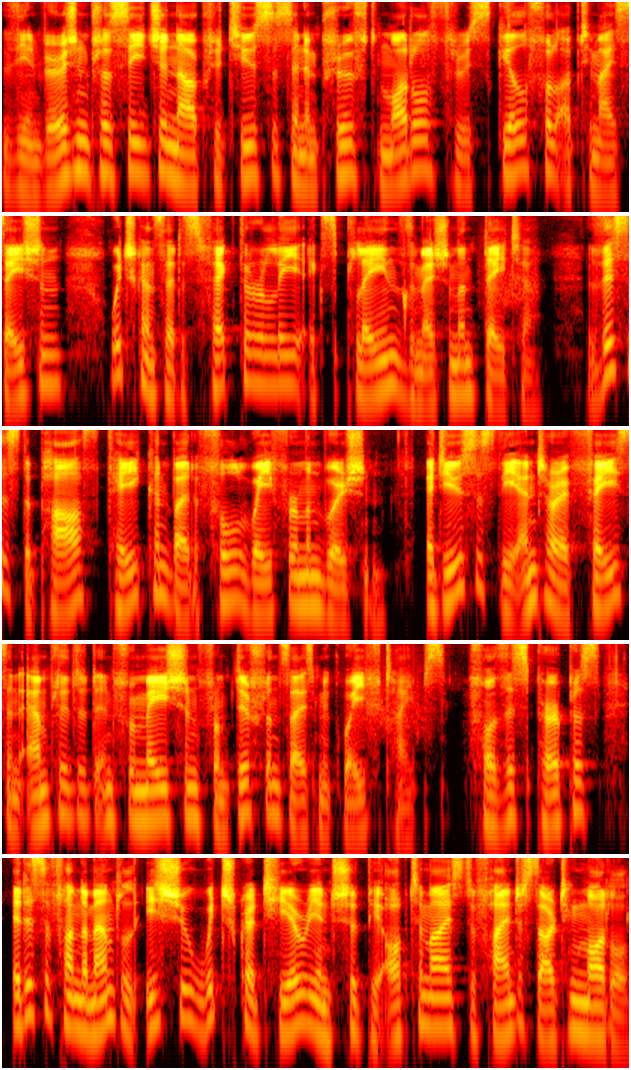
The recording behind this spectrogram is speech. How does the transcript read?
The inversion procedure now produces an improved model through skillful optimization, which can satisfactorily explain the measurement data. This is the path taken by the full waveform inversion. It uses the entire phase and amplitude information from different seismic wave types. For this purpose, it is a fundamental issue which criterion should be optimized to find a starting model,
